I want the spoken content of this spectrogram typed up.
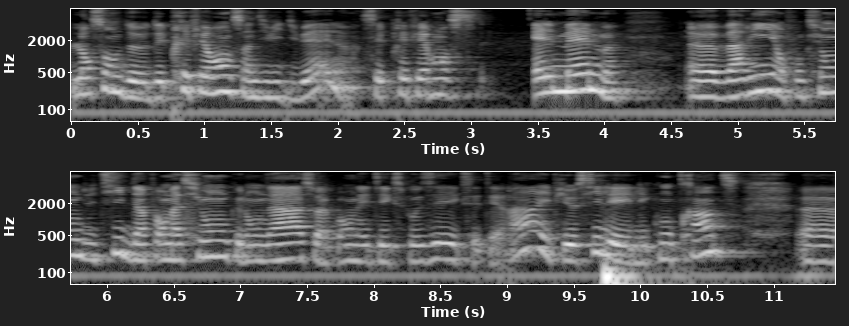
l'ensemble des préférences individuelles, ces préférences elles-mêmes euh, varie en fonction du type d'information que l'on a, sur à quoi on a été exposé, etc. Et puis aussi les, contraintes euh,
